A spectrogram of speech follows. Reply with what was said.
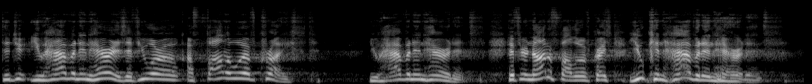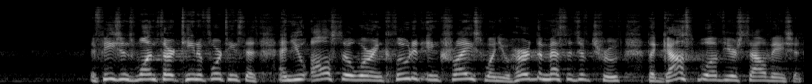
Did you, you have an inheritance. If you are a, a follower of Christ, you have an inheritance. If you're not a follower of Christ, you can have an inheritance. Ephesians 1 13 and 14 says, And you also were included in Christ when you heard the message of truth, the gospel of your salvation.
